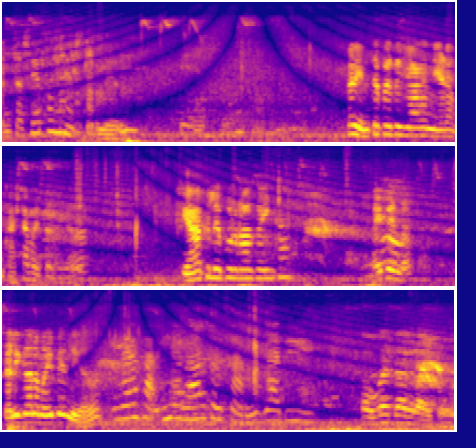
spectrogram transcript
ఎంతసేపు చేస్తారు మీరు? కానీ ఇంత పెద్ద జాగం చేయడం కష్టమవుతుంది కదా. ఈ ఆకులు ఎప్పుడు రాసాయి ఇంకా? అయిపోయిందా? చలికాలం అయిపోయింది కదా. ఉగాది దాకా రాలుతుంది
